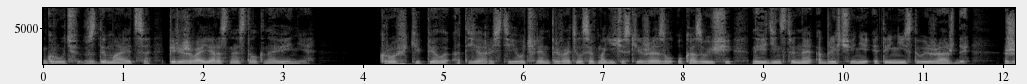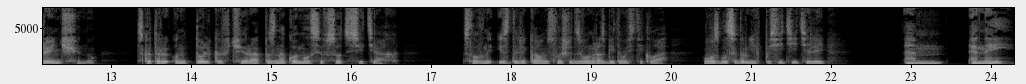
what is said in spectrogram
Грудь вздымается, переживая яростное столкновение. Кровь кипела от ярости, его член превратился в магический жезл, указывающий на единственное облегчение этой неистовой жажды — женщину, с которой он только вчера познакомился в соцсетях. Словно издалека он слышит звон разбитого стекла, возгласы других посетителей. «Эм, Эней?»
